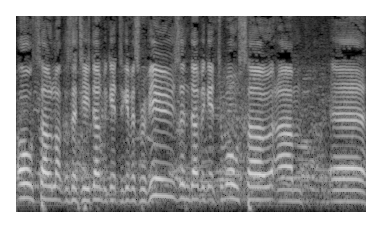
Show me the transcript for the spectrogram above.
Also, like I said to you, don't forget to give us reviews and don't forget to also um, uh,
